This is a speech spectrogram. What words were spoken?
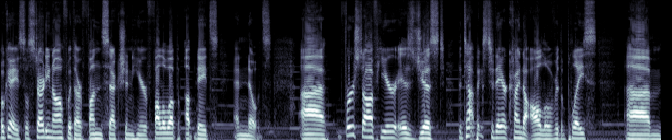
Okay, so starting off with our fun section here follow up, updates, and notes. Uh, first off, here is just the topics today are kind of all over the place. Um,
